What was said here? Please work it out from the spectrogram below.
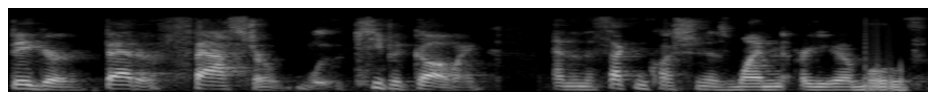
bigger, better, faster, keep it going. And then the second question is, when are you going to move?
